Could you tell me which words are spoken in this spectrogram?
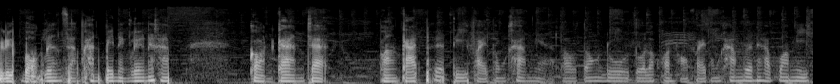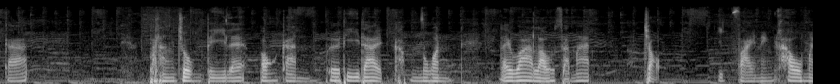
หรือบอกเรื่องสำคัญไปหนึ่งเรื่องนะครับ ก่อนการจะวางการ์ดเพื่อตีฝ่ายตรงข้ามเนี่ย เราต้องดูตัวละครของฝ่ายตรงข้ามด้วยนะครับ ว่ามีการ์ดพลังโจมตีและป้องกันเพื่อที่ได้คำนวณ ได้ว่าเราสามารถเจาะอีกฝ่ายหนึ่งเข้าไหม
